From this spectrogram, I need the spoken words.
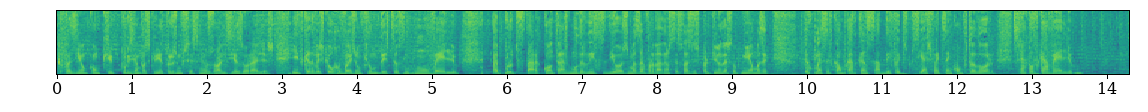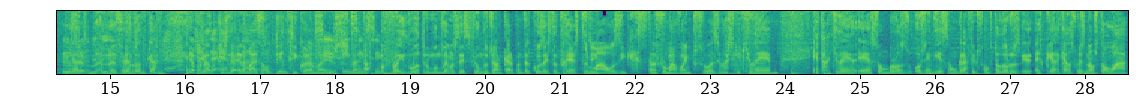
que faziam com que, por exemplo, as criaturas mexessem os olhos e as orelhas. E de cada vez que eu revejo um filme destes, eu sinto-me um velho a protestar contra as modernices de hoje. Mas a verdade, não sei se vocês partilham desta opinião, mas é eu começo a ficar um bocado cansado de efeitos especiais feitos em computador. Será que vou ficar velho? Mas, é, mas é, a ficar... é verdade que isto era mais autêntico, era mais. Sim, sim, não é? sim, sim. Veio do outro mundo. Lembram-se desse filme do John Carpenter com os extraterrestres maus e que se transformavam em pessoas? Eu acho que aquilo é. É pá, aquilo é, é assombroso. Hoje em dia são gráficos de computadores, é- é- aquelas coisas não estão lá.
